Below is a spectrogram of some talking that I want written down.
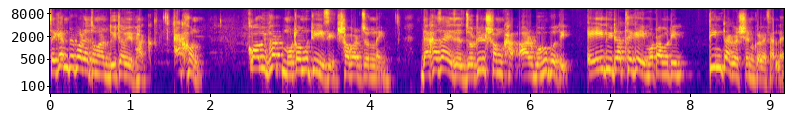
সেকেন্ড পেপারে তোমার দুইটা বিভাগ। এখন, ক বিভাগ মোটামুটি ইজি সবার জন্যই। দেখা যায় যে জটিল সংখ্যা আর বহুপতি এই দুইটা থেকেই মোটামুটি তিনটা কোয়েশ্চেন করে ফেলে।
